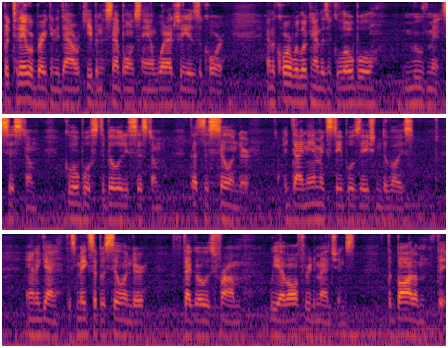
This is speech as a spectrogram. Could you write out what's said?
But today we're breaking it down. We're keeping it simple and saying what actually is the core. And the core we're looking at is a global movement system, global stability system. That's the cylinder, a dynamic stabilization device. And again, this makes up a cylinder that goes from, we have all three dimensions. The bottom, the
